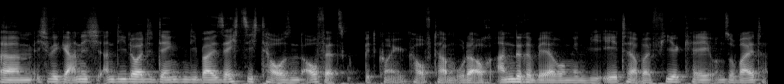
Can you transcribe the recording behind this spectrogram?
Ähm, ich will gar nicht an die Leute denken, die bei 60.000 aufwärts Bitcoin gekauft haben oder auch andere Währungen wie Ether bei 4K und so weiter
